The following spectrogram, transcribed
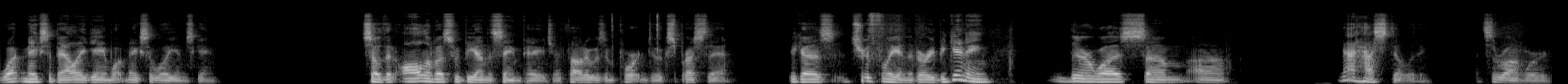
what makes a Bally game, what makes a Williams game, so that all of us would be on the same page. I thought it was important to express that because, truthfully, in the very beginning, there was some uh, not hostility. That's the wrong word.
